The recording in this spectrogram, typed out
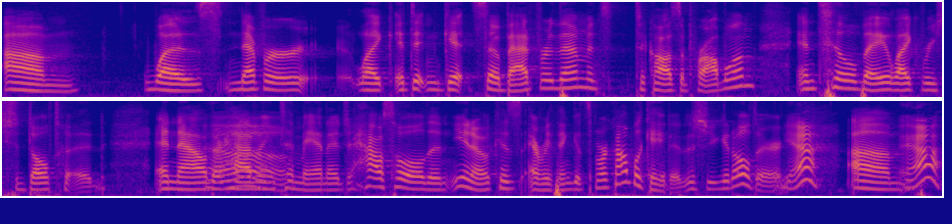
um, was never like it didn't get so bad for them it's, to cause a problem until they like reached adulthood and now they're having Oh. to manage a household and you know because everything gets more complicated as you get older Yeah. um, Yeah.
